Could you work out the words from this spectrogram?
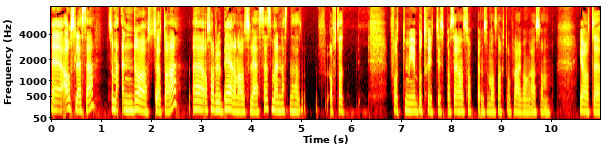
Auslese, som er enda søtere. Eh, og så har du Beren lese, som er nesten ofte har fått mye botrytis på seg, den soppen som man snakket om flere ganger, som gjør at det,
